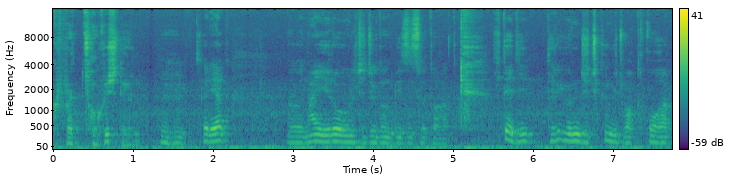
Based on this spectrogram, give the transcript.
корпорат цөөхөн шүү дээ ер нь. Тэгэхээр яг нөгөө 80 90% жижиг дунд бизнесүүд байгаа. Гэтэ тэрийг ер нь жижигхэн гэж бодохгүйгээр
